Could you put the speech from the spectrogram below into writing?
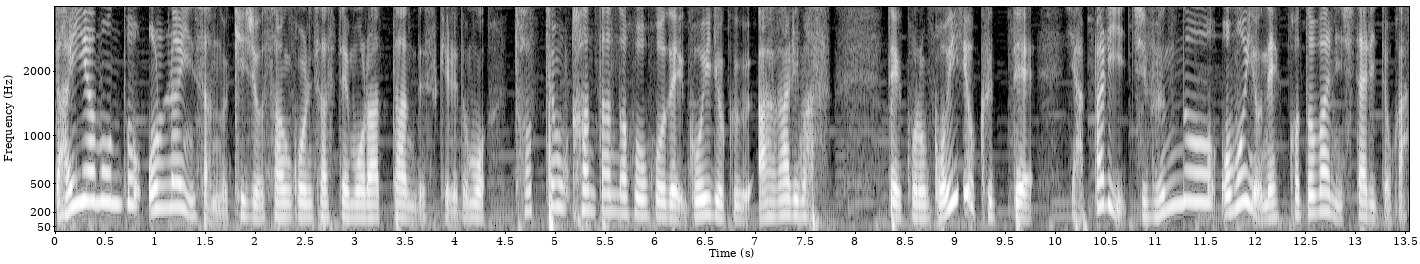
ダイヤモンドオンラインさんの記事を参考にさせてもらったんですけれどもとっても簡単な方法で語彙力上がります。でこの語彙力ってやっぱり自分の思いをね言葉にしたりとか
